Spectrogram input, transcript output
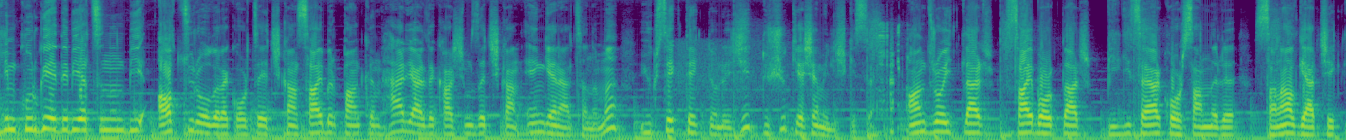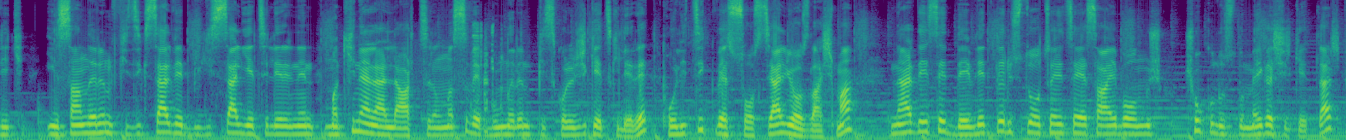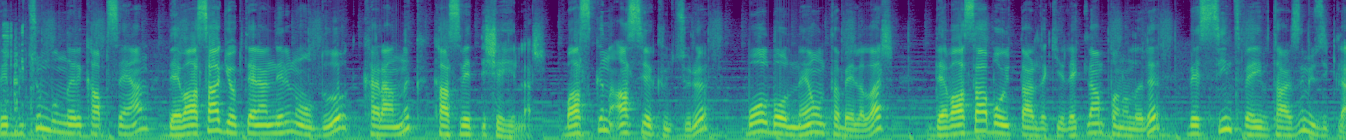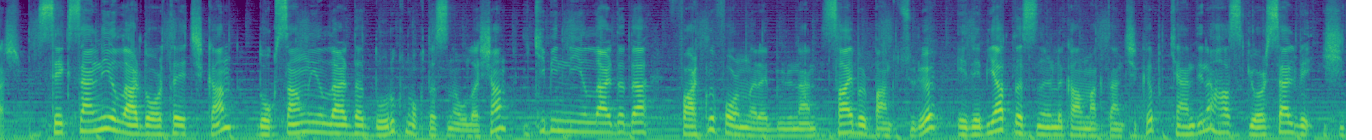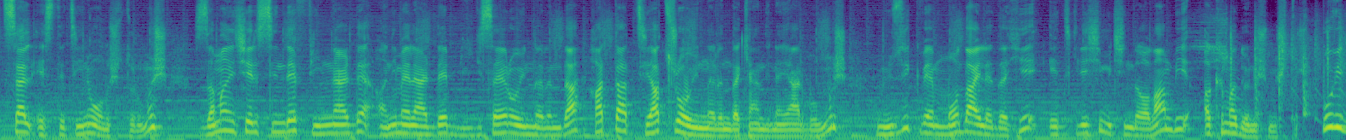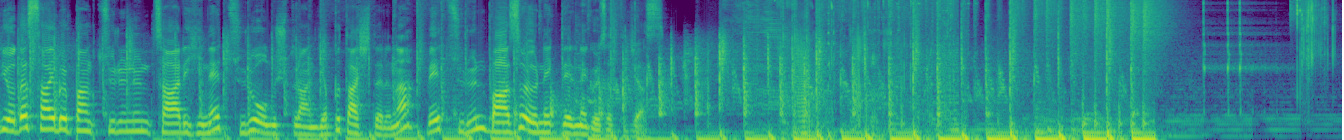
Bilim kurgu edebiyatının bir alt türü olarak ortaya çıkan cyberpunk'ın her yerde karşımıza çıkan en genel tanımı yüksek teknoloji, düşük yaşam ilişkisi. Androidler, cyborglar, bilgisayar korsanları, sanal gerçeklik, insanların fiziksel ve bilişsel yetilerinin makinelerle arttırılması ve bunların psikolojik etkileri, politik ve sosyal yozlaşma, neredeyse devletler üstü otoriteye sahip olmuş çok uluslu mega şirketler ve bütün bunları kapsayan devasa gökdelenlerin olduğu karanlık, kasvetli şehirler. Baskın Asya kültürü, bol bol neon tabelalar, devasa boyutlardaki reklam panoları ve synthwave tarzı müzikler. 80'li yıllarda ortaya çıkan, 90'lı yıllarda doruk noktasına ulaşan, 2000'li yıllarda da farklı formlara bürünen cyberpunk türü edebiyatla sınırlı kalmaktan çıkıp kendine has görsel ve işitsel estetiğini oluşturmuş, zaman içerisinde filmlerde, animelerde, bilgisayar oyunlarında hatta tiyatro oyunlarında kendine yer bulmuş, müzik ve modayla dahi etkileşim içinde olan bir akıma dönüşmüştür. Bu videoda cyberpunk türünün tarihine, türü oluşturan yapı taşlarına ve türün bazı örneklerine göz atacağız.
